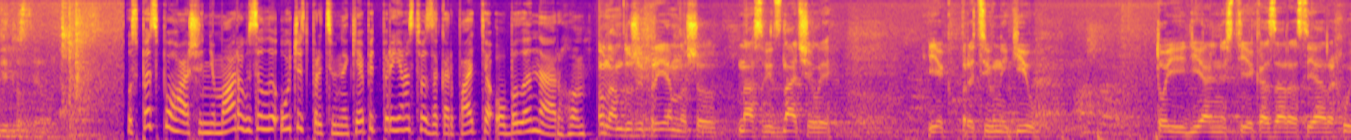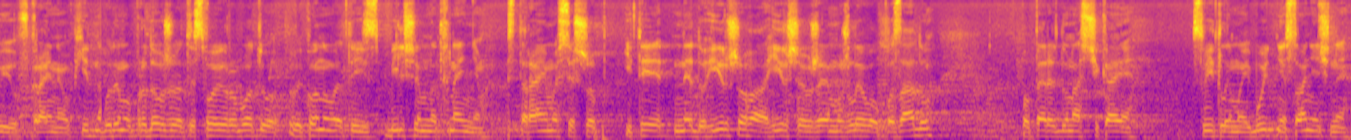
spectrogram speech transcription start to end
відпустили. У спецпогашенні марок взяли участь працівники підприємства Закарпаття Обленерго. Ну, нам дуже приємно, що нас відзначили як працівників тої діяльності, яка зараз я рахую вкрай необхідна. Будемо продовжувати свою роботу виконувати із більшим натхненням. Стараємося, щоб іти не до гіршого, а гірше вже можливо позаду. Попереду нас чекає світле майбутнє, сонячне.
